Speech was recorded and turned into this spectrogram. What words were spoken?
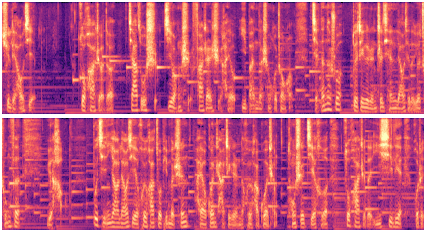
去了解作画者的。家族史、既往史、发展史，还有一般的生活状况。简单的说，对这个人之前了解的越充分越好。不仅要了解绘画作品本身，还要观察这个人的绘画过程，同时结合作画者的一系列或者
